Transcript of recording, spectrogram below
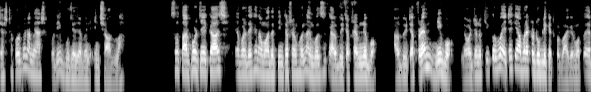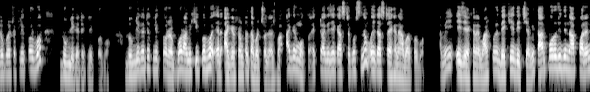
চেষ্টা করবেন। আমি আশা করি বুঝে যাবেন, ইনশাআল্লাহ। সো তারপর যে কাজ, এবার দেখেন আমাদের তিনটা ফ্রেম হলো, আমি বলছি কি, আরও দুইটা ফ্রেম নেব। আরও দুইটা ফ্রেম নিব। নেওয়ার জন্য কি করব? এটাকে আবার একটা ডুপ্লিকেট করব। আগের মতো এর উপর একটা ক্লিক করব ডুপ্লিকেটে ক্লিক করব। ডুপ্লিকেটে ক্লিক করার পর আমি কি করব? এর আগের ফ্রেমটাতে আবার চলে আসব। আগের মতো, একটু আগে যে কাজটা করছিলাম, ওই কাজটা এখানে আবার করব। আমি এই যে এখানে মার্ক করে দেখিয়ে দিচ্ছি আমি, তারপরও যদি না পারেন,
